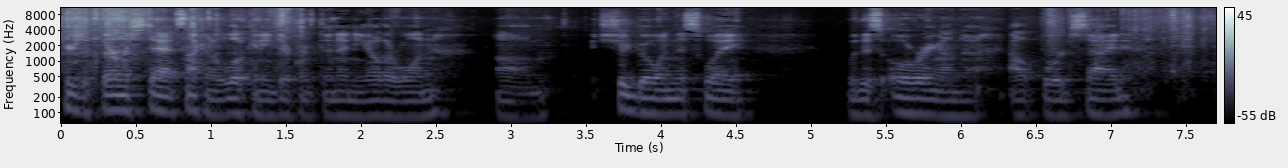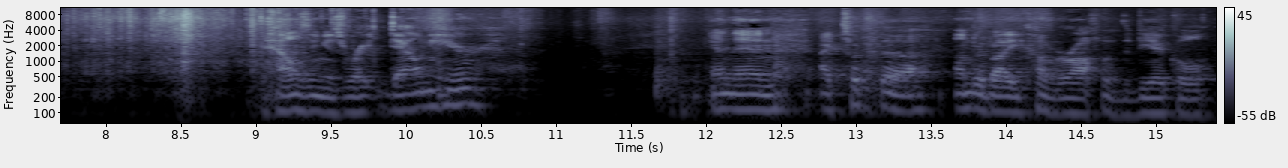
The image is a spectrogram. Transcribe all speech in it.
Here's a thermostat. It's not going to look any different than any other one. Um, it should go in this way with this O-ring on the outboard side. The housing is right down here. And then I took the underbody cover off of the vehicle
